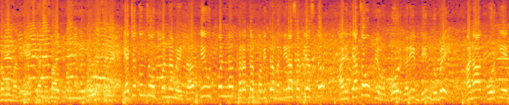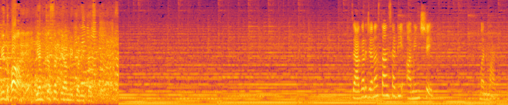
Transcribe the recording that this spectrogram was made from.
प्रभूमध्ये धन्यवाद याच्यातून जो उत्पन्न मिळतं ते उत्पन्न खरं तर पवित्र मंदिरासाठी असतं आणि त्याचा उपयोग गोर गरीब दीन दुबळे अनाथ पोरके विधवा यांच्यासाठी आम्ही करीत असतो. जागर जनस्थानसाठी आमीन शेख मनमाड.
